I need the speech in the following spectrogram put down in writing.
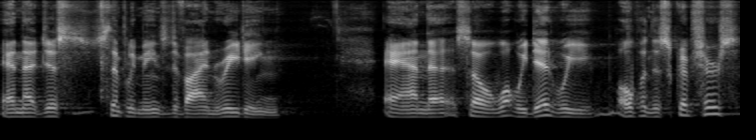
and that just simply means divine reading. And uh, so, what we did, we opened the scriptures,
